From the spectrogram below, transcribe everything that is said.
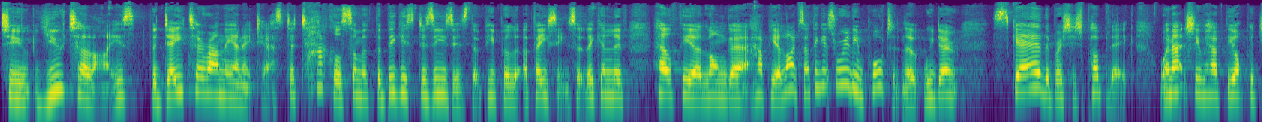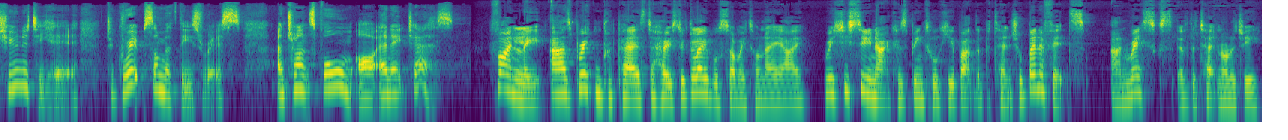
to utilise the data around the NHS to tackle some of the biggest diseases that people are facing so that they can live healthier, longer, happier lives. I think it's really important that we don't scare the British public when actually we have the opportunity here to grip some of these risks and transform our NHS. Finally, as Britain prepares to host a global summit on AI, Rishi Sunak has been talking about the potential benefits and risks of the technology.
